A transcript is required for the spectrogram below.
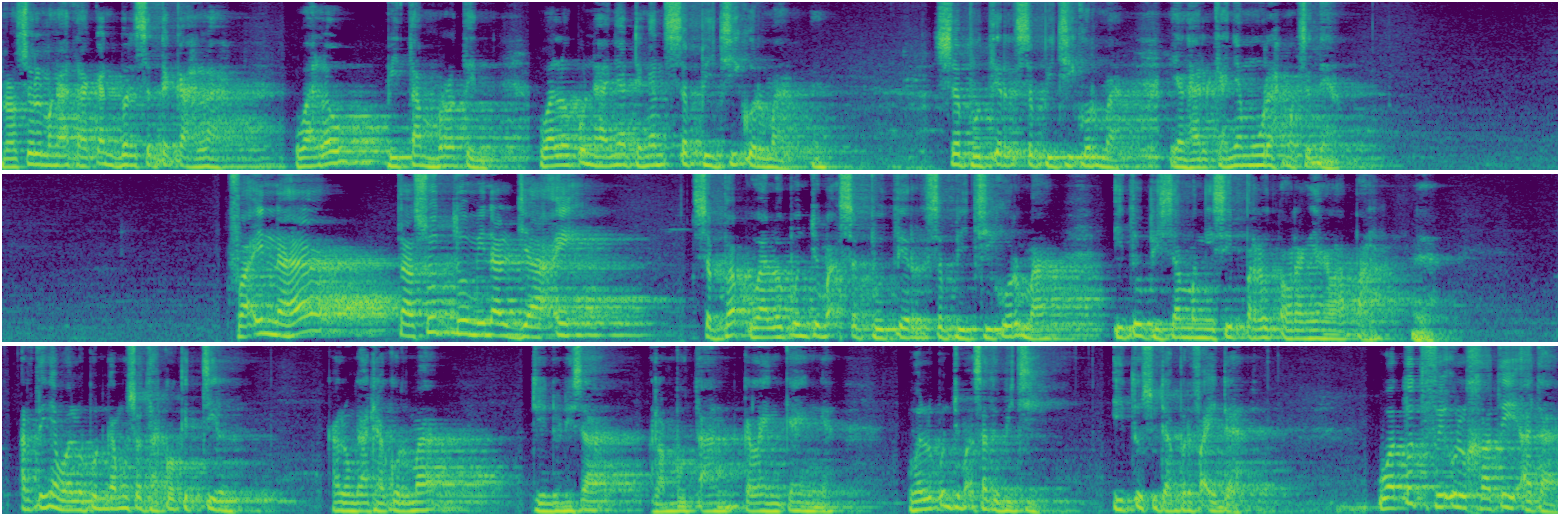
Rasul mengatakan bersedekahlah walau bitamrotin walaupun hanya dengan sebiji kurma. Sebutir sebiji kurma yang harganya murah maksudnya. Fa innaha tasuddu minal ja'i. Sebab walaupun cuma sebutir sebiji kurma Itu bisa mengisi perut orang yang lapar. Ya. Artinya walaupun kamu sodako kecil Kalau nggak ada kurma di Indonesia rambutan, kelengkeng ya. Walaupun cuma satu biji Itu sudah berfaedah. Watutfi'ul khati'ata.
